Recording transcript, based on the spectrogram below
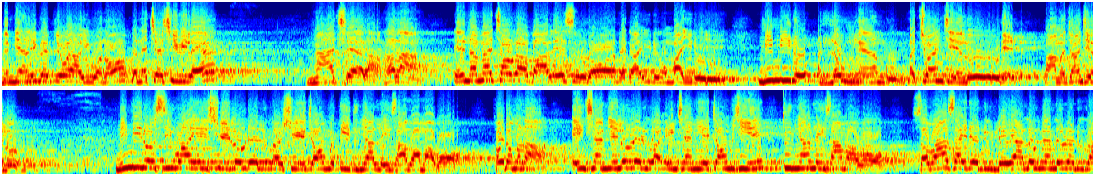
မြန်မြန်လေးပဲပြောရယူပါနော်ဘယ်နှချက်ရှိပြီလဲငါးချက်လားဟုတ်လားအေးနံပါတ်6ကဘာလဲဆိုတော့တခါကြီးဒကမကြီးတို့ရေမိမိတို့အလုံငန်းကိုမကျွမ်းကျင်လို့တဲ့ဘာမကျွမ်းကျင်လို့မိမိတို့စီဝါရေးရွှေလို့တဲ့လူကရွှေအကြောင်းမသိသူများလိန်စားသွားမှာပေါ့ဟုတ်တယ်မလားအိမ်ချမ်းမြေလို့တဲ့လူကအိမ်ချမ်းမြေအကြောင်းမရှိရင်သူများလိန်စားမှာပေါ့စဘာဆိုင်တဲ့လူလေယာလုံငန်းလို့တဲ့လူက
